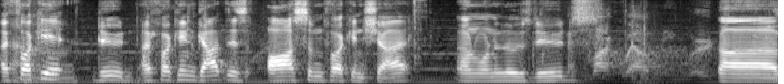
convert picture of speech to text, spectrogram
I fucking, dude, I fucking got this awesome fucking shot on one of those dudes. Uh,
